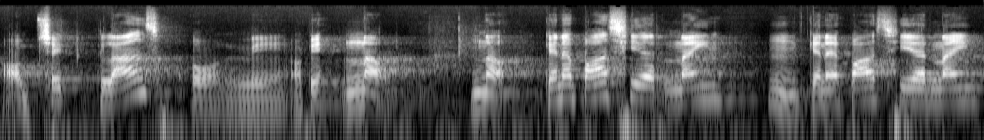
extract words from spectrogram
Object class only. Okay now now can i pass here 9 hmm. can i pass here 9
